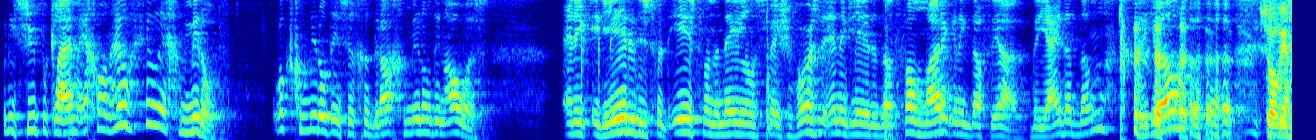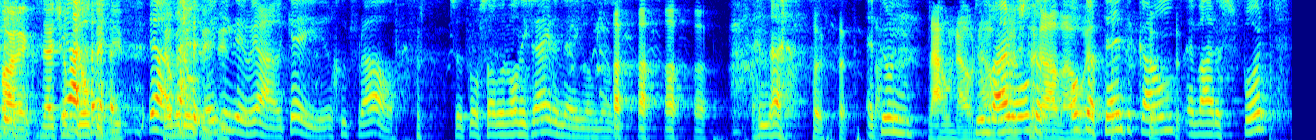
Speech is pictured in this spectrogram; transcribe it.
niet super klein, maar echt gewoon heel, heel erg gemiddeld. Ook gemiddeld in zijn gedrag, gemiddeld in alles. En ik, ik leerde dus voor het eerst van de Nederlandse Special Forces en ik leerde dat van Mark. En ik dacht van ja, ben jij dat dan? Weet je wel? Sorry Mark, nee zo bedoelt ik niet. Ja, zo bedoelt nee, ik niet. ik denk van ja, oké, goed verhaal. Zo tof zal het wel niet zijn in Nederland dan. en, eh, en toen, Nou, nou, toen nou, waren we op dat, op tentenkamp en we hadden sport.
